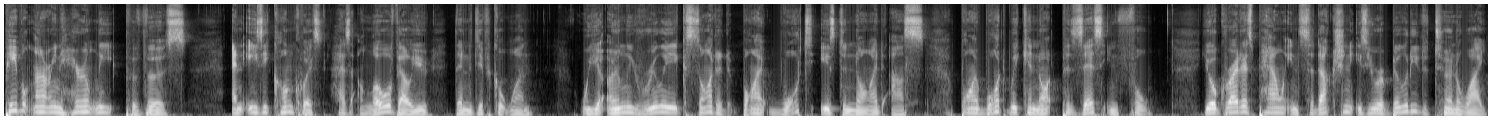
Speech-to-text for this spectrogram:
People are inherently perverse. An easy conquest has a lower value than a difficult one. We are only really excited by what is denied us, by what we cannot possess in full. Your greatest power in seduction is your ability to turn away,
